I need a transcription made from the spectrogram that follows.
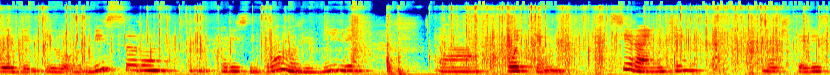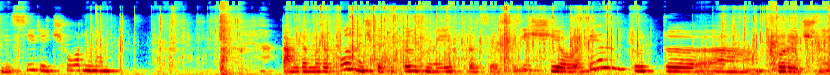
види білого бісеру, різні кремові білі. Потім сіренькі, бачите, різні сірі, чорні. Там, де може позначки, то тут з моїх процесів. І ще один тут е, коричневі.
